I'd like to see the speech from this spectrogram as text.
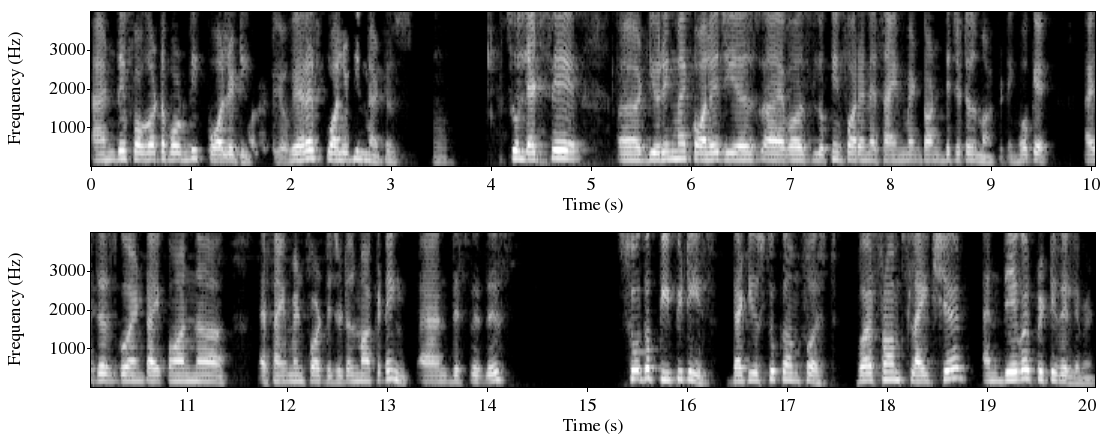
and they forgot about the quality. Quality whereas quality matters. Hmm. so let's say uh, during my college years i was looking for an assignment on digital marketing. Okay. I just go and type on uh, assignment for digital marketing and this is this so the ppts that used to come first were from slideshare and they were pretty relevant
